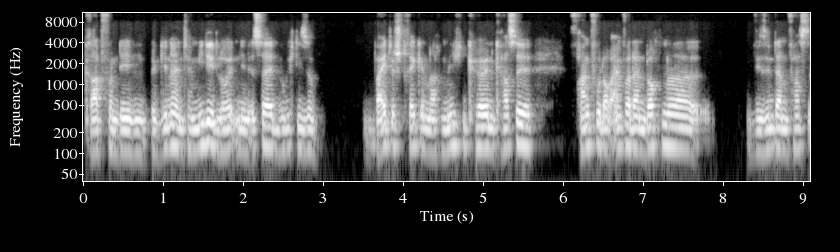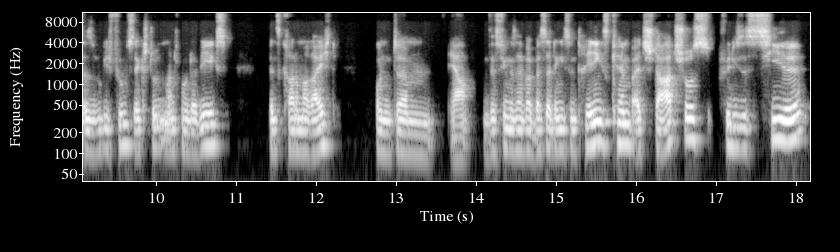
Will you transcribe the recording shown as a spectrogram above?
gerade von den Beginner-Intermediate-Leuten, denen ist halt wirklich diese weite Strecke nach München, Köln, Kassel, Frankfurt auch einfach dann doch eine, wir sind dann fast, also wirklich fünf, sechs Stunden manchmal unterwegs, wenn es gerade mal reicht. Und ähm, ja, deswegen ist einfach besser, denke ich, so ein Trainingscamp als Startschuss für dieses Ziel,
